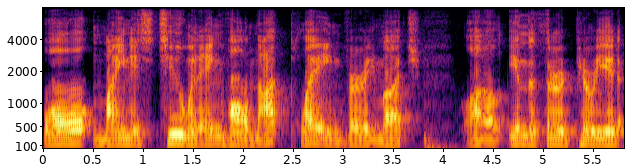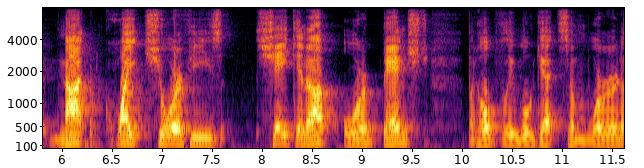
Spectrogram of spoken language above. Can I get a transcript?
all minus two, and Engvall not playing very much uh, in the third period. Not quite sure if he's shaken up or benched, but hopefully we'll get some word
